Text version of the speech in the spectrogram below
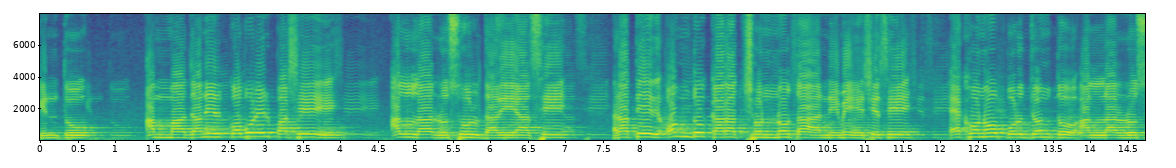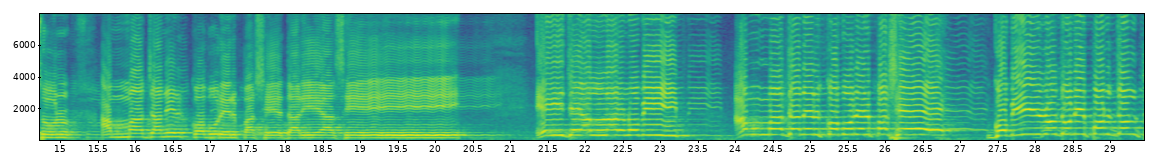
কিন্তু আম্মা জানের কবরের পাশে আল্লাহ রসুল দাঁড়িয়ে আছে। রাতের অন্ধকারাচ্ছন্নতা নেমে এসেছে। এখনও পর্যন্ত আল্লাহর রসুল আম্মা জানের কবরের পাশে দাঁড়িয়ে আছে। এই যে আল্লাহর নবী, আম্মা জানের কবরের পাশে গভীর রজনী পর্যন্ত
